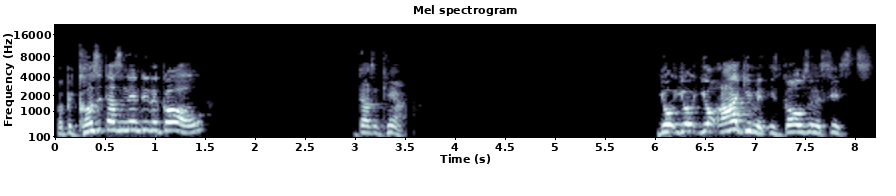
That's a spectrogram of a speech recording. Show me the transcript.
but because it doesn't end in a goal, it doesn't count. Your your your argument is goals and assists.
